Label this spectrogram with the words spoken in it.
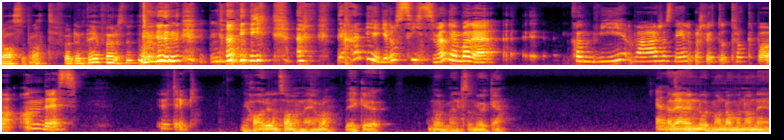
raseprat før den tid. Føres ut på? Nei, det her er ikke rasisme. Det er bare Kan vi være så snill og slutte å tråkke på andres uttrykk? Vi har jo den samme med, jo da. Det er ikke nordmenn som joiker. Eller det sånn? en nordmann, da, men han er,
